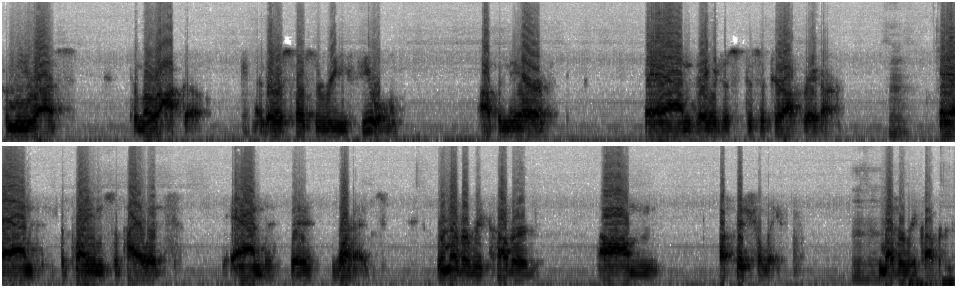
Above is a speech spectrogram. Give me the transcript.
from the U.S. to Morocco. And They were supposed to refuel up in the air, and they would just disappear off radar. Hmm. And the planes, the pilots, and the warheads were never recovered um, officially. Mhm. Never recovered.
